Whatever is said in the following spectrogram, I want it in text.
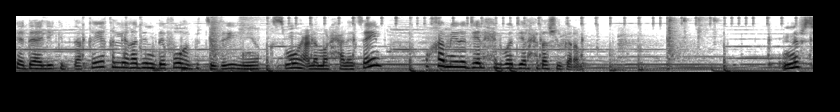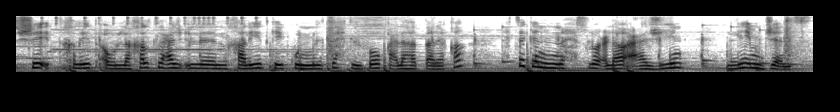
كذلك الدقيق اللي غادي نضيفوه بالتدريج نقسموه على مرحلتين وخميرة ديال الحلوى ديال 11 غرام. نفس الشيء التخليط أو خلط العج... الخليط كيكون من التحت للفوق على هذه الطريقة حتى كنحصلوا على عجين اللي متجانس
